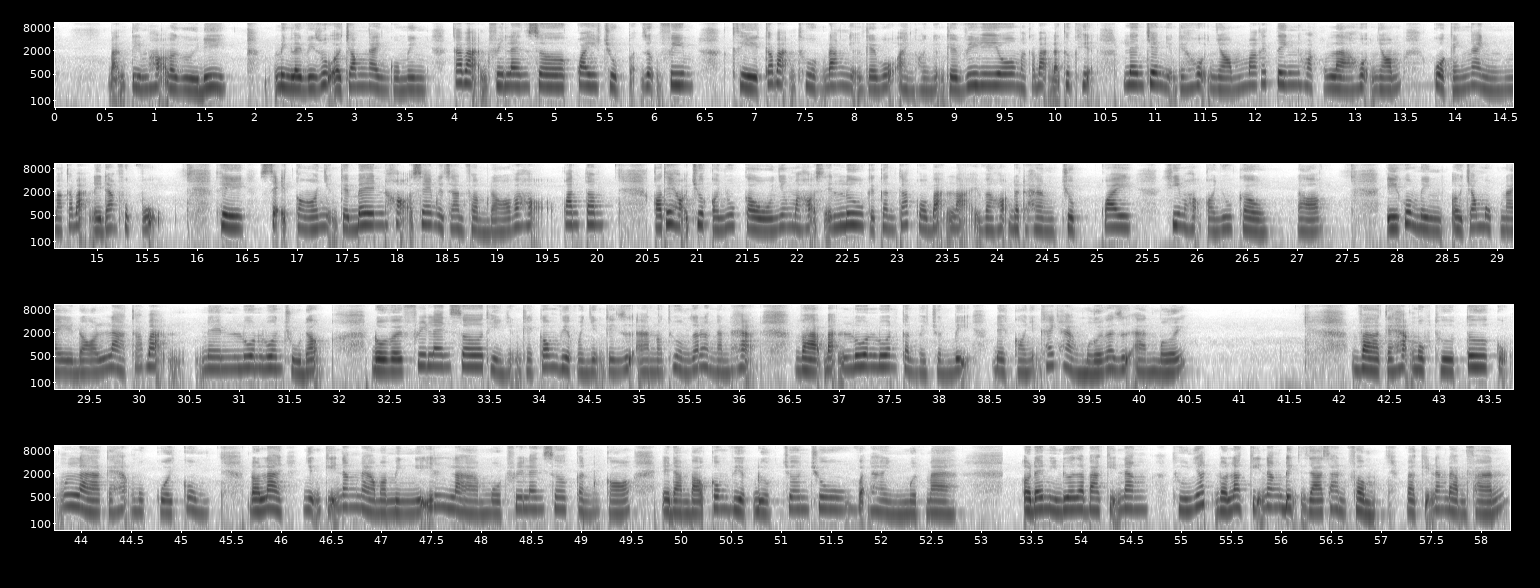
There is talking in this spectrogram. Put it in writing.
Bạn tìm họ và gửi đi. Mình lấy ví dụ ở trong ngành của mình, các bạn freelancer, quay chụp dựng phim, thì các bạn thường đăng những cái bộ ảnh hoặc những cái video mà các bạn đã thực hiện lên trên những cái hội nhóm marketing hoặc là hội nhóm của cái ngành mà các bạn ấy đang phục vụ thì sẽ có những cái bên họ xem cái sản phẩm đó và họ quan tâm. Có thể họ chưa có nhu cầu, nhưng mà họ sẽ lưu cái cần tắc của bạn lại và họ đặt hàng chụp quay khi mà họ có nhu cầu. Đó. Ý của mình ở trong mục này đó là các bạn nên luôn luôn chủ động. Đối với freelancer thì những cái công việc và những cái dự án nó thường rất là ngắn hạn và bạn luôn luôn cần phải chuẩn bị để có những khách hàng mới và dự án mới và cái hạng mục thứ tư cũng là cái hạng mục cuối cùng. Đó là những kỹ năng nào mà mình nghĩ là một freelancer cần có để đảm bảo công việc được trơn tru vận hành mượt mà? Ở đây mình đưa ra ba kỹ năng. Thứ nhất đó là kỹ năng định giá sản phẩm và kỹ năng đàm phán.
